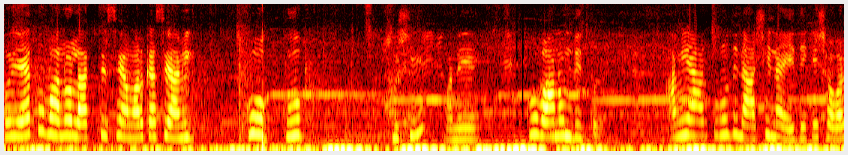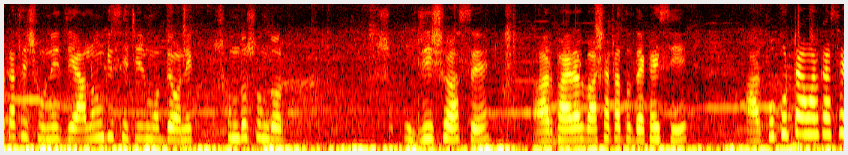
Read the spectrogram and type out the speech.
তো এত ভালো লাগতেছে আমার কাছে, আমি খুব খুব খুশি মানে খুব আনন্দিত। আমি আর কোনোদিন আসি না এদিকে, সবার কাছে শুনি যে আলমগীর সিটির মধ্যে অনেক সুন্দর সুন্দর দৃশ্য আছে। আর ভাইরাল বাসাটা তো দেখাইছি। আর পুকুরটা আমার কাছে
